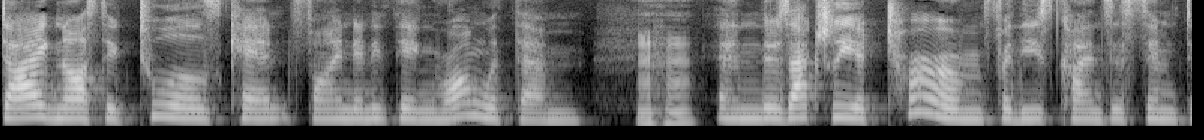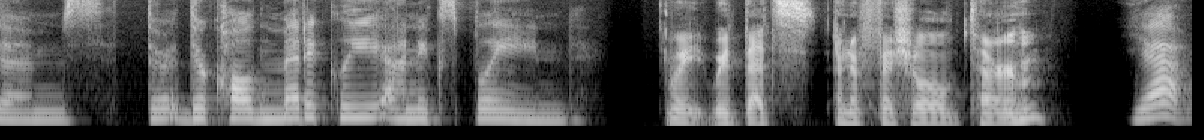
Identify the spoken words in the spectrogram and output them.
diagnostic tools can't find anything wrong with them. Mm-hmm. And there's actually a term for these kinds of symptoms. They're, they're called medically unexplained. Wait, wait, that's an official term? Yeah.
